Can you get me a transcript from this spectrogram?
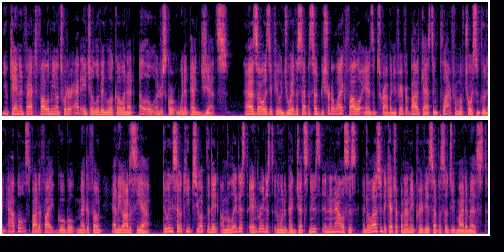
You can, in fact, follow me on Twitter at HOLivingLoco and at LO underscore Winnipeg Jets. As always, if you enjoy this episode, be sure to like, follow, and subscribe on your favorite podcasting platform of choice, including Apple, Spotify, Google, Megaphone, and the Odyssey app. Doing so keeps you up to date on the latest and greatest in Winnipeg Jets news and analysis and allows you to catch up on any previous episodes you might have missed.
